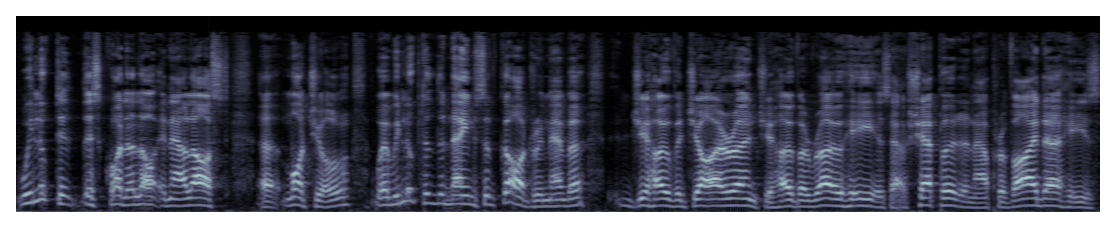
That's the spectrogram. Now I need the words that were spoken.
We looked at this quite a lot in our last uh, module, where we looked at the names of God. Remember, Jehovah Jireh and Jehovah Rohi is our shepherd and our provider. He's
